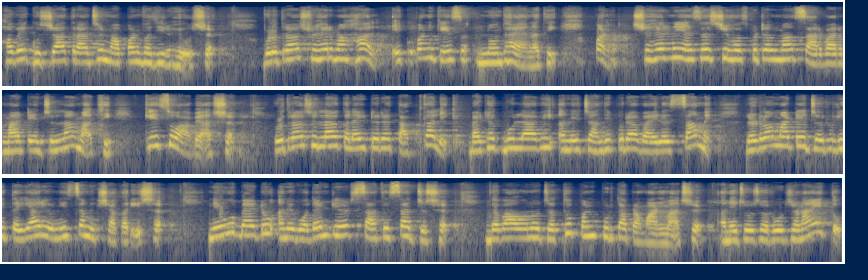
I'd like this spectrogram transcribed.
હવે ગુજરાત રાજ્યમાં પણ વધી રહ્યો છે. વડોદરા શહેરમાં હાલ એક પણ કેસ નોંધાયા નથી. પણ શહેરની એસએસજી હોસ્પિટલમાં સારવાર માટે જિલ્લામાંથી કેસો આવ્યા છે. વડોદરા જિલ્લા કલેક્ટરે તાત્કાલિક બેઠક બોલાવી અને ચાંદીપુરા વાયરસ સામે લડવા માટે જરૂરી તૈયારીઓની સમીક્ષા કરી છે. નેવું બેડો અને વોલેન્ટિયર્સ સાથે સજ્જ છે. દવાઓનો જથ્થો પણ પૂરતા પ્રમાણમાં છે અને જો જરૂર જણાય તો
